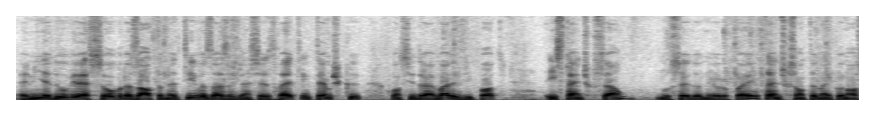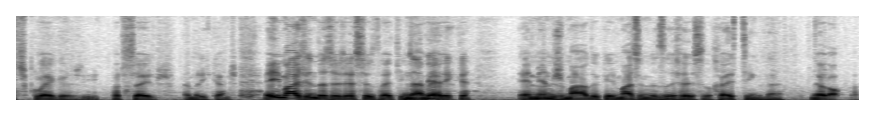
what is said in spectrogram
A minha dúvida é sobre as alternativas às agências de rating, temos que considerar várias hipóteses. Isso está em discussão, no seio da União Europeia, tenho discussão também com nossos colegas e parceiros americanos. A imagem das agências de rating na, na América, América é menos má do que a imagem das agências de rating na, na Europa.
